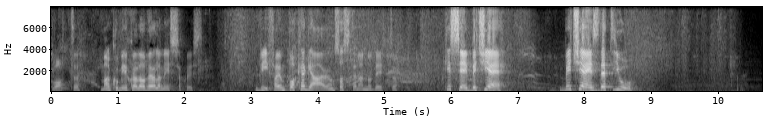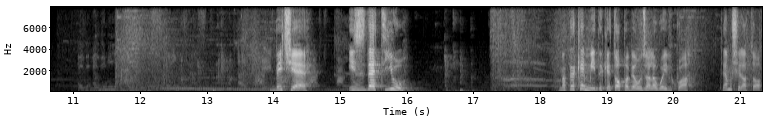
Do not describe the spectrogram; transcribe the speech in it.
What? Manco mi ricordo averla messa questa. Vi, fai un po' cagare, non so se te l'hanno detto. Che sei, BCE? BCE, is that you? BCE, is that you? Ma perché mid che top abbiamo già la wave qua? Teniamoci la top.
